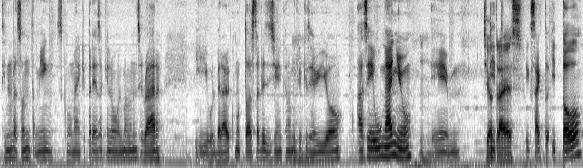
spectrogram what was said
tienen razón también, es como, man, qué pereza que lo vuelvan a encerrar y volver a ver como toda esta recesión económica que se vivió hace un año. eh, sí, otra vez. Exacto. Y todo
